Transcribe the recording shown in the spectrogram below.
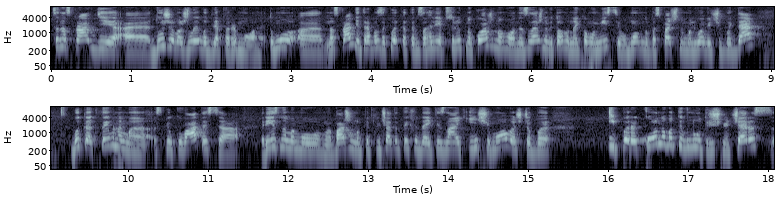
Це насправді е, дуже важливо для перемоги. Тому е, насправді треба закликати взагалі абсолютно кожного, незалежно від того на якому місці, в умовно безпечному Львові чи будь-де, бути активними, спілкуватися різними мовами. Бажано підключати тих людей, які знають інші мови, щоб і переконувати внутрішньо через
